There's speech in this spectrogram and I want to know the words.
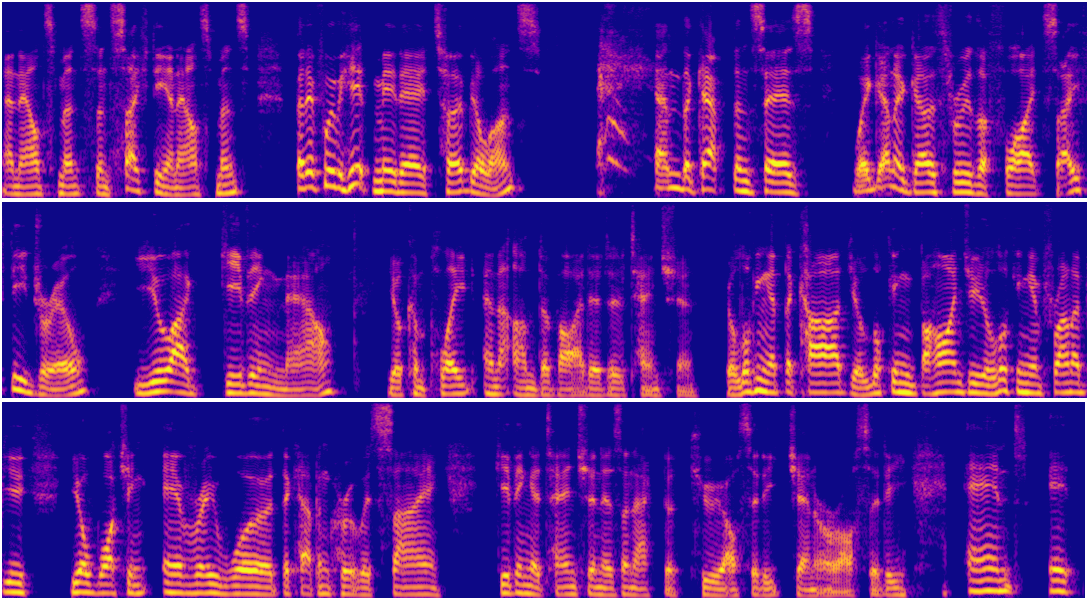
announcements and safety announcements. But if we hit mid air turbulence and the captain says, we're going to go through the flight safety drill, you are giving now your complete and undivided attention. You're looking at the card, you're looking behind you, you're looking in front of you, you're watching every word the cabin crew is saying. Giving attention is an act of curiosity, generosity, and it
